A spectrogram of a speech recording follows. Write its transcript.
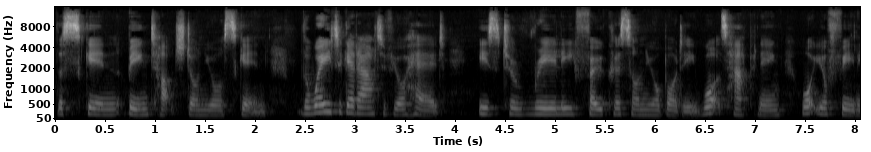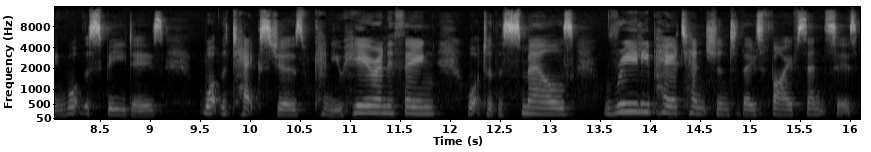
the skin being touched on your skin. The way to get out of your head is to really focus on your body, what's happening, what you're feeling, what the speed is, what the textures, can you hear anything, what are the smells. Really pay attention to those five senses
